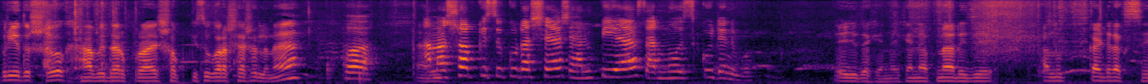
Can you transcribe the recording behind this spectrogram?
প্রিয় দর্শক আবেদার প্রায় সব কিছু করা শেষ হলো না হ্যাঁ? আমার সব কিছু কুড়া শেষ এখন পেঁয়াজ আর মরিচ কুইডে নেব। এই যে দেখেন এখানে আপনার এই যে আলু কাটে রাখছে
